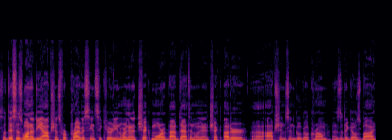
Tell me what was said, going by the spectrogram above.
So this is one of the options for privacy and security, and we're going to check more about that, and we're going to check other uh, options in Google Chrome as the day goes by.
